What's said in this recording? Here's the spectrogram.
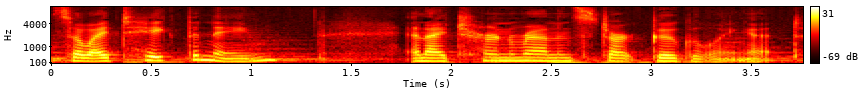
So I take the name and I turn around and start Googling it.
